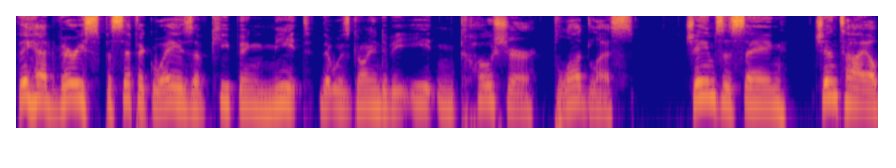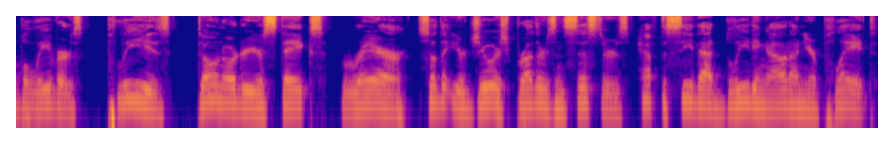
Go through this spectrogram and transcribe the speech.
They had very specific ways of keeping meat that was going to be eaten kosher, bloodless. James is saying, Gentile believers, please don't order your steaks rare so that your Jewish brothers and sisters have to see that bleeding out on your plate.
